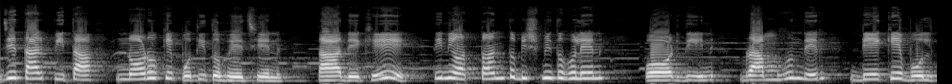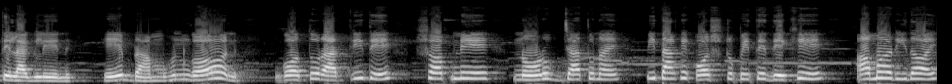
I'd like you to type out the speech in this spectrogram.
যে তার পিতা নরকে পতিত হয়েছেন। তা দেখে তিনি অত্যন্ত বিস্মিত হলেন। পরদিন ব্রাহ্মণদের ডেকে বলতে লাগলেন, হে ব্রাহ্মণগণ, গত রাত্রিতে স্বপ্নে নরক যাতনায় পিতাকে কষ্ট পেতে দেখে আমার হৃদয়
